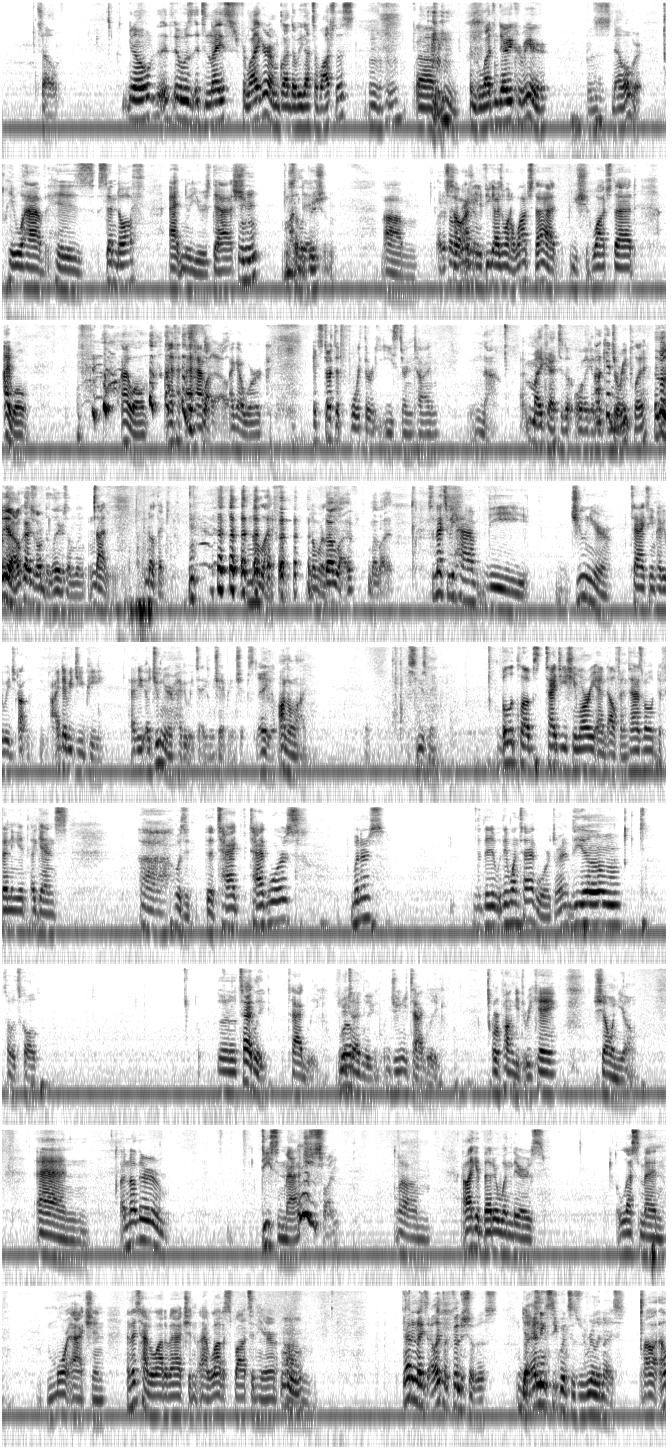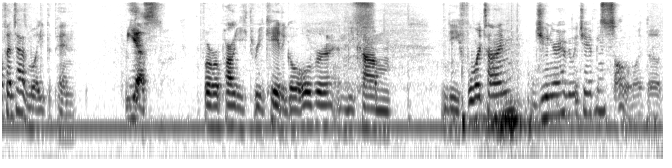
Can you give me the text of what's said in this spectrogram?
So, you know, it, it was it's nice for Liger. I'm glad that we got to watch this. Mm-hmm. Um, the legendary career was now over. He will have his send off at New Year's Dash. Mm-hmm. Celebration. Um, so I mean, if you guys want to watch that, you should watch that. I won't. I won't. I've, I, have. I got work. It starts at 4:30 Eastern time. Nah, I might catch it or like I'll catch a replay. Oh yeah, I'll catch it on delay or something. Not, no, thank you. No life. No more Not life. Not live. So next we have the junior tag team heavyweight uh, IWGP heavy uh, junior heavyweight tag team championships There you go. on the line. Excuse me. Bullet Club's Taiji Ishimori and El Fantasmo defending it against uh what was it the tag tag wars winners? They, they won tag wars, right? The um, that's what it's called. The tag league, Tag League. junior Well, tag league. Junior Tag League. Roppongi 3K, Show and Yo. And another decent match. It was just fine. Um, I like it better when there's less men, more action. And this had a lot of action. I had a lot of spots in here. Mhm. Um, It had a nice. I like the finish of this. yes. The ending sequences was really nice. uh, El Fantasmo ate the pin Yes. for Roppongi 3K to go over and become the four-time junior heavyweight champion. Something like that.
